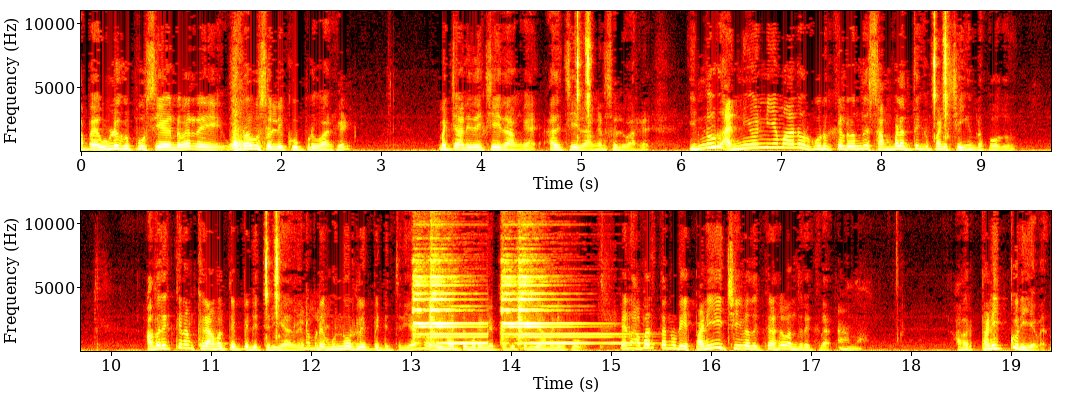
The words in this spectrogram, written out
அப்ப உள்ளுக்கு பூசியன்றவர் உறவு சொல்லி கூப்பிடுவார்கள். மச்சான் இதை செய்தாங்க அதை செய்தாங்கன்னு சொல்லுவார்கள். இன்னொரு அந்யோன்யமான ஒரு குருக்கள் இருந்து சம்பளத்துக்கு பணி செய்கின்ற போது அவருக்கு நம் கிராமத்தை பற்றி தெரியாது நம்முடைய முன்னோர்களை பற்றி தெரியாது வழிபாட்டு முறைகளை பற்றி தெரியாமலே போகும். ஏன்னா அவர் தன்னுடைய பணியை செய்வதற்காக வந்திருக்கிறார். அவர் பணிக்குரியவர்.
